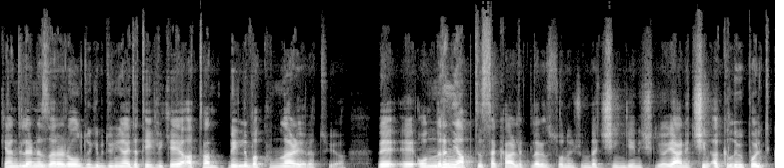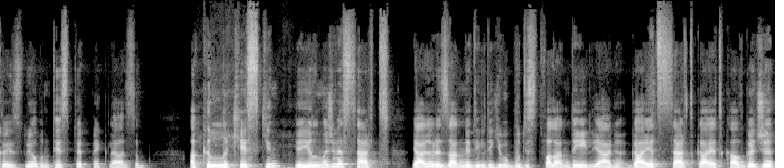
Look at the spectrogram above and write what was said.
Kendilerine zarar olduğu gibi dünyayı tehlikeye atan belli vakumlar yaratıyor. Ve e, onların yaptığı sakarlıkların sonucunda Çin genişliyor. Yani Çin akıllı bir politika izliyor. Bunu tespit etmek lazım. Akıllı, keskin, yayılmacı ve sert. Yani öyle zannedildiği gibi Budist falan değil. Yani gayet sert, gayet kavgacı.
